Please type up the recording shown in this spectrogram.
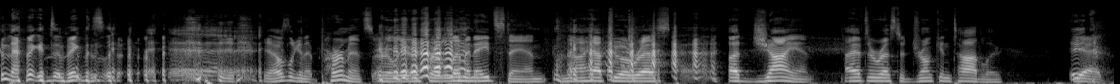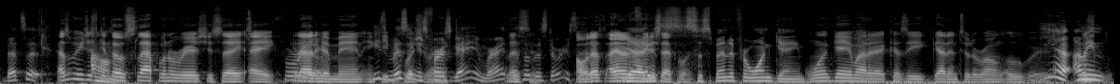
now I get to make this. Yeah, I was looking at permits earlier for a lemonade stand. Now I have to arrest a giant. I have to arrest a drunken toddler. yeah, that's it. That's when you just get those slap on the wrist. You say, "Hey, For get out of here, man!" And He's keep missing his first around. game, right? That's what the story said. Oh, that's I didn't yeah, finish he's that point. suspended for one game. One game out of that because he got into the wrong Uber. Yeah, I Was- mean,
